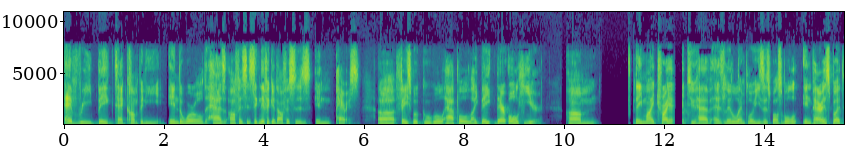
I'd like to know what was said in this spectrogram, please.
every big tech company in the world has offices, significant offices in Paris. Uh, Facebook, Google, Apple, like they they're all here. Um, they might try to have as little employees as possible in Paris, but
